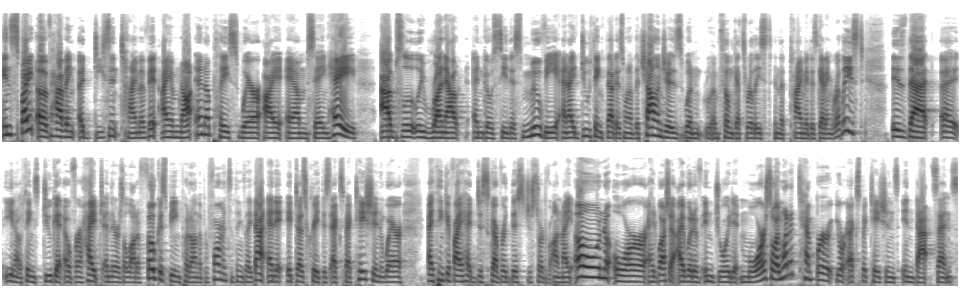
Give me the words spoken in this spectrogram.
in spite of having a decent time of it, I am not in a place where I am saying, hey, absolutely run out and go see this movie. And I do think that is one of the challenges when a film gets released in the time it is getting released, is that, uh, you know, things do get overhyped and there's a lot of focus being put on the performance and things like that. And it, it does create this expectation where I think if I had discovered this just sort of on my own or I had watched it, I would have enjoyed it more. So I want to temper your expectations in that sense.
